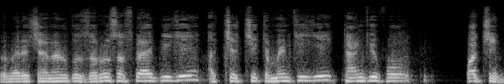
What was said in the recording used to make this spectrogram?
तो मेरे चैनल को ज़रूर सब्सक्राइब कीजिए। अच्छे अच्छे कमेंट कीजिए। थैंक यू फॉर वॉचिंग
